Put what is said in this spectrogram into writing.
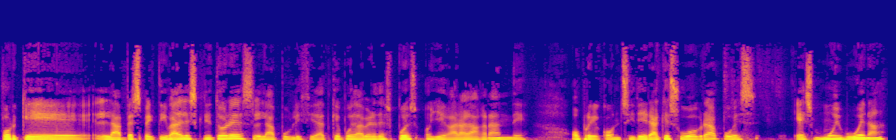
porque la perspectiva del escritor es la publicidad que pueda haber después o llegar a la grande o porque considera que su obra pues es muy buena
